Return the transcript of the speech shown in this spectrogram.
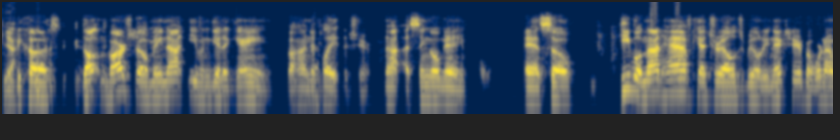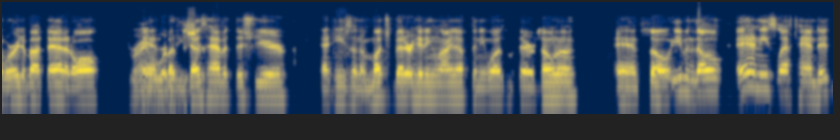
Yeah. Because Dalton Varsho may not even get a game behind Yeah. the plate this year. Not a single game. And so he will not have catcher eligibility next year, but we're not worried about that at all. Right? And, but he does year. have it this year, and he's in a much better hitting lineup than he was with Arizona. And so, even though, and he's left-handed,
